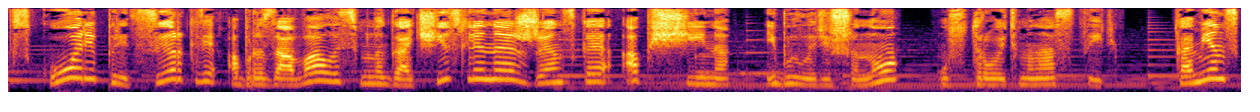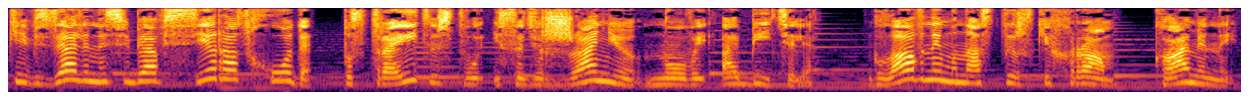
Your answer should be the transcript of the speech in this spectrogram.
Вскоре при церкви образовалась многочисленная женская община и было решено устроить монастырь. Каменские взяли на себя все расходы по строительству и содержанию новой обители. Главный монастырский храм, каменный,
